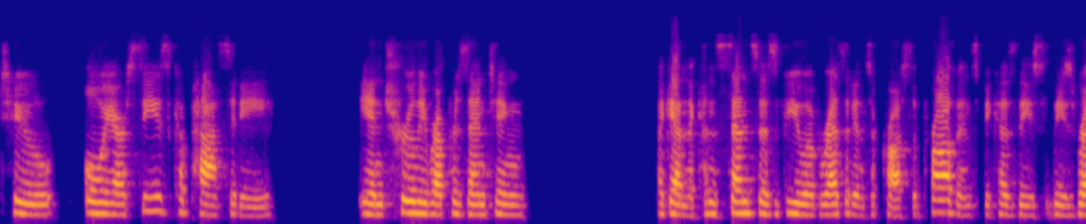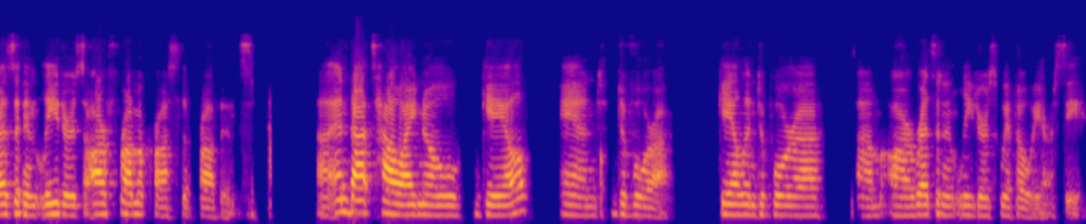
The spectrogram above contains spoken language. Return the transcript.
to OARC's capacity in truly representing again the consensus view of residents across the province because these these resident leaders are from across the province. Uh, and that's how i know gail and devora. Gail and devora um, are resident leaders with oarc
